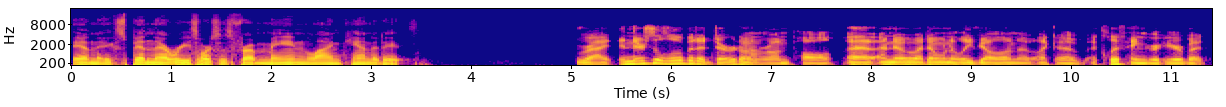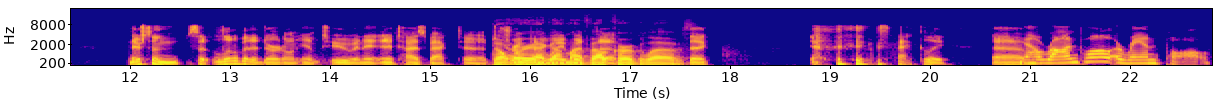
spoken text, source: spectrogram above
and expend their resources from mainline candidates? Right, and there's a little bit of dirt on Ron Paul. Uh, I know I don't want to leave y'all on a like a, a cliffhanger here, but there's some so, a little bit of dirt on him too, and it, it ties back to. Don't Trump worry, in a I got my with the- Velcro gloves. The, exactly. Um, now, Ron Paul or Rand Paul?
